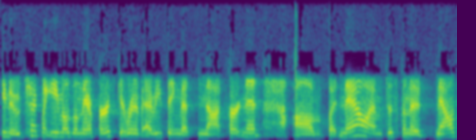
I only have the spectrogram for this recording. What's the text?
you know, check my emails on there first, get rid of everything that's not pertinent. Um, but now I'm just gonna now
